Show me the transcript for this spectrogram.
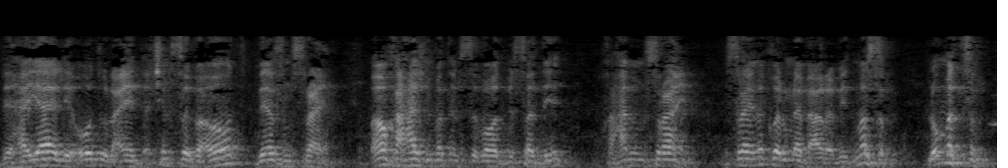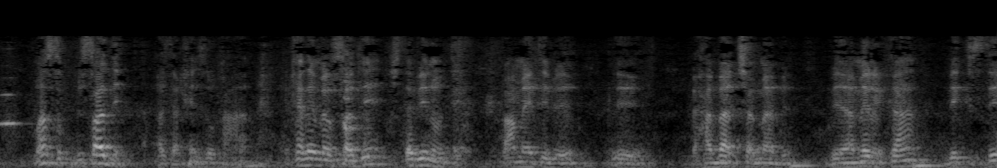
והיה לאות ולעד, השם צבאות בארץ מצרים. מה ההוכחה שבאתם צבאות בשדה? הוכחה ממצרים. מצרים, איך קוראים לה בערבית? מסר, לא מצר. מסר, בשדה. אז לכן זו הוכחה. לכן אני אומר שדה, שתבינו אותי. פעם הייתי בחב"ד שמה באמריקה, בכסלו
